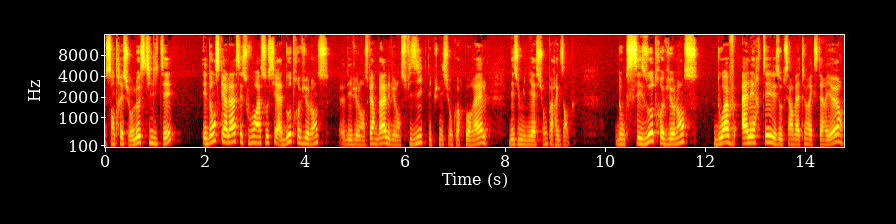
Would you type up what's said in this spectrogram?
centré sur l'hostilité, et dans ce cas-là, c'est souvent associé à d'autres violences, euh, des violences verbales, des violences physiques, des punitions corporelles, des humiliations par exemple. Donc ces autres violences doivent alerter les observateurs extérieurs,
